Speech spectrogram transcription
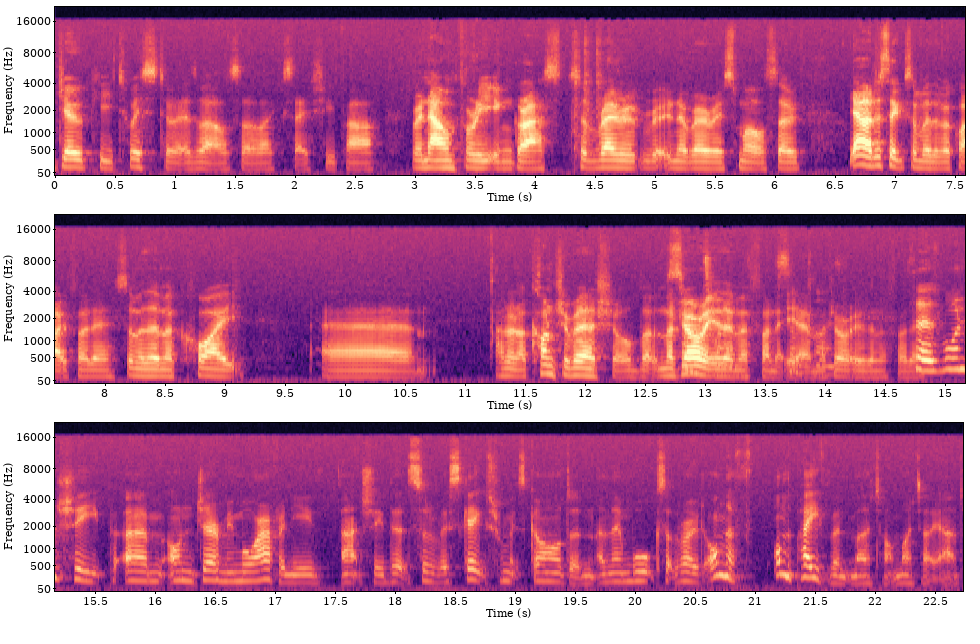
jokey twist to it as well. So like I say, sheep are renowned for eating grass, to very you know very very small. So yeah, I just think some of them are quite funny. Some of them are quite. Um, I don't know, controversial, but the majority of them are funny. Sometimes, Yeah, sometimes. majority of them are funny. So there's one sheep um, on Jeremy Moore Avenue actually that sort of escapes from its garden and then walks up the road on the on the pavement, might I, might I add,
